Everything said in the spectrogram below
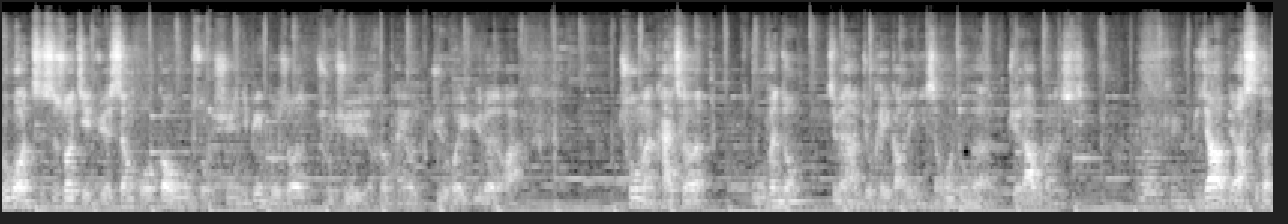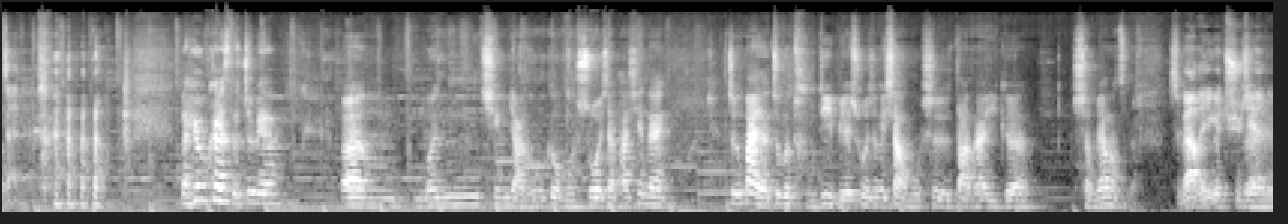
如果只是说解决生活购物所需，你并不是说出去和朋友聚会娱乐的话，出门开车五分钟，基本上就可以搞定你生活中的绝大部分的事情，OK，比较比较适合宅男。那 Hillcrest 这边，嗯，我们请雅各布跟我们说一下，他现在这个卖的这个土地别墅这个项目是大概一个什么样子的？什么样的一个区间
